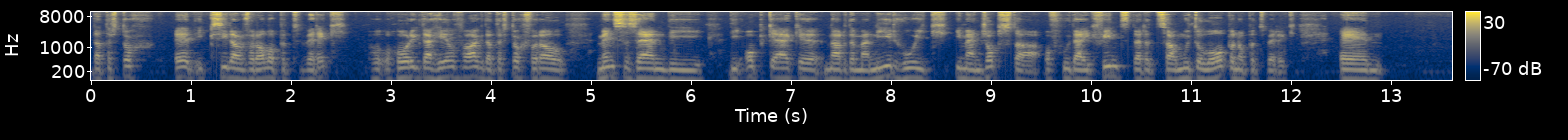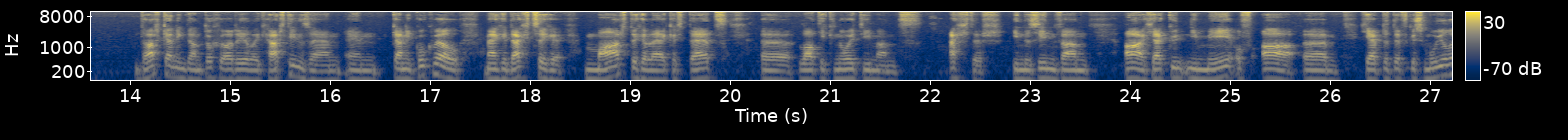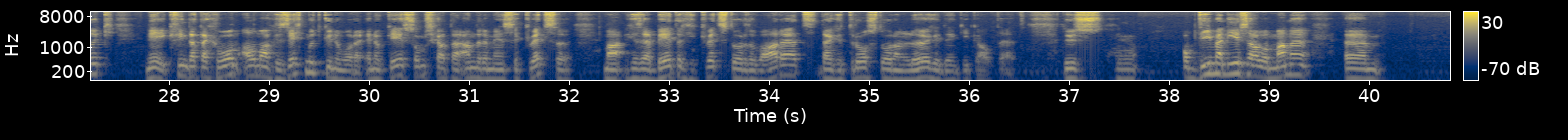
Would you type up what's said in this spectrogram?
dat er toch, eh, ik zie dan vooral op het werk, hoor ik dat heel vaak, dat er toch vooral mensen zijn die, die opkijken naar de manier hoe ik in mijn job sta, of hoe dat ik vind dat het zou moeten lopen op het werk. En daar kan ik dan toch wel redelijk hard in zijn. En kan ik ook wel mijn gedacht zeggen, maar tegelijkertijd uh, laat ik nooit iemand achter. In de zin van, ah, jij kunt niet mee, of ah, um, jij hebt het even moeilijk. Nee, ik vind dat dat gewoon allemaal gezegd moet kunnen worden. En oké, okay, soms gaat dat andere mensen kwetsen, maar je bent beter gekwetst door de waarheid dan getroost door een leugen, denk ik altijd. Dus ja. op die manier zouden mannen um,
